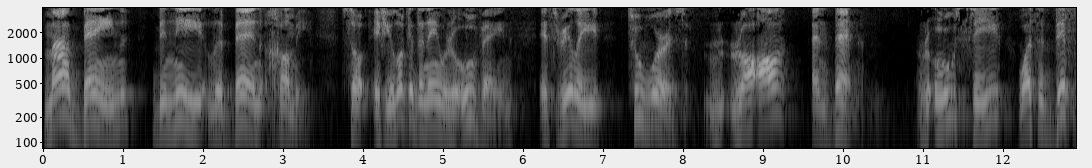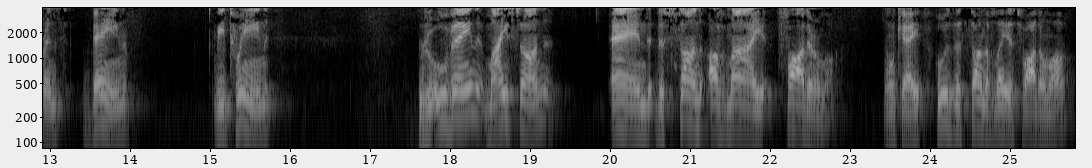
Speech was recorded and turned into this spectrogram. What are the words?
Ma Bain, Bini, Leben, Chami. So if you look at the name Ru'uvain, it's really two words, Ra'ah and Ben. Ru'u, Si, what's the difference, Bain, between Ru'uvain, my son, and the son of my father-in-law. Okay? Who's the son of Leah's father-in-law?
